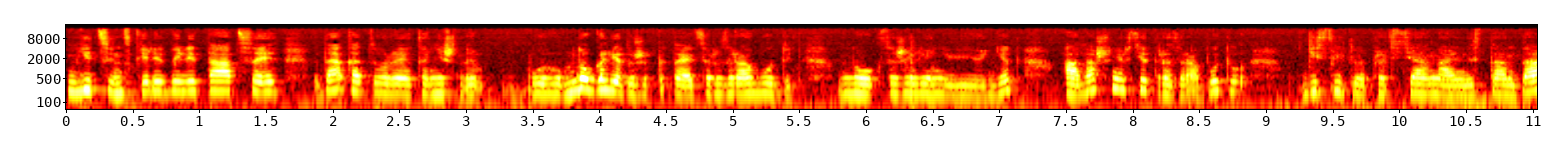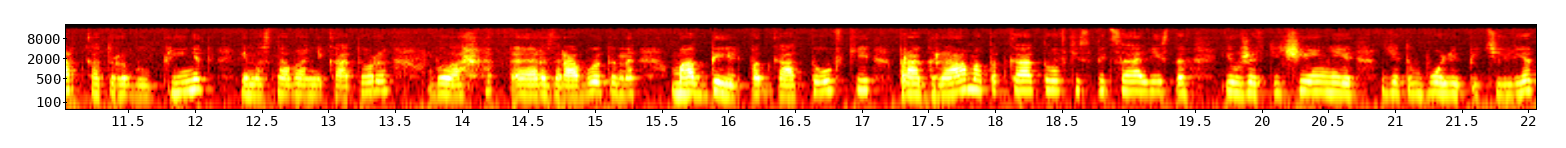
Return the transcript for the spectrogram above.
медицинской реабилитации, да, которая, конечно, много лет уже пытается разработать, но, к сожалению, ее нет. А наш университет разработал действительно профессиональный стандарт, который был принят и на основании которого была э, разработана модель подготовки, программа подготовки специалистов. И уже в течение где-то более пяти лет,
